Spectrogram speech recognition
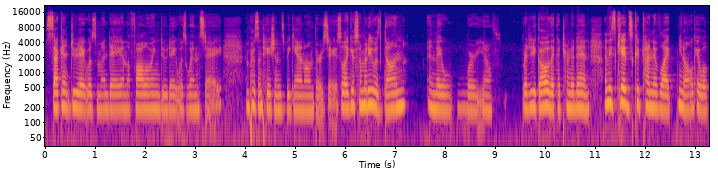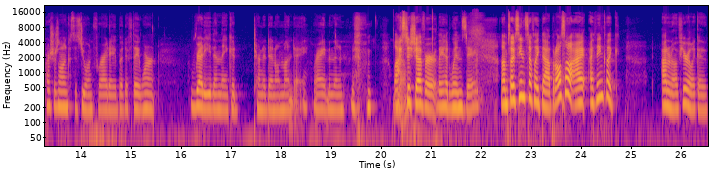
second due date was Monday, and the following due date was Wednesday. And presentations began on Thursday. So like if somebody was done and they were, you know, ready to go, they could turn it in. And these kids could kind of like, you know, okay, well the pressure's on because it's due on Friday, but if they weren't ready, then they could turn it in on Monday, right? And then last dish ever, they had Wednesday. Um, so I've seen stuff like that, but also I I think like I don't know if you're like a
